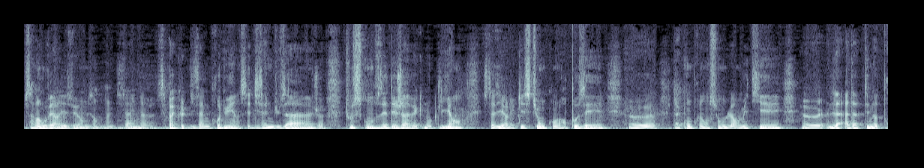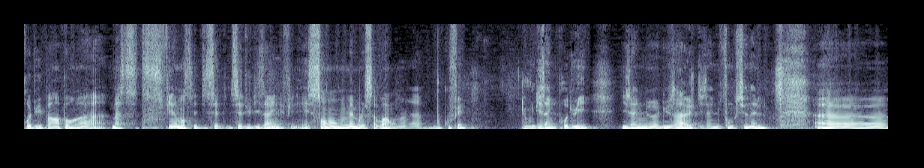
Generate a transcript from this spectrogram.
ça m'a ouvert les yeux en me disant que le design, euh, c'est pas que le design produit, hein, c'est le design d'usage, tout ce qu'on faisait déjà avec nos clients, c'est-à-dire les questions qu'on leur posait, euh, la compréhension de leur métier, adapter notre produit par rapport à, bah, finalement c'est du design et, et, sans même le savoir, on en a beaucoup fait. Donc design produit, design d'usage, design fonctionnel. Euh,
